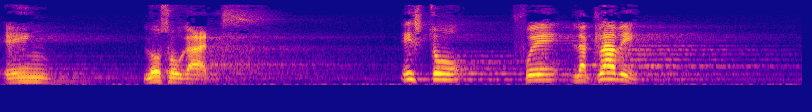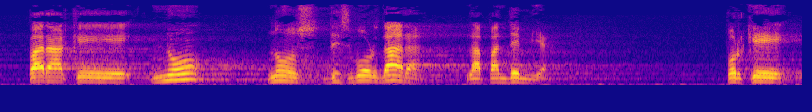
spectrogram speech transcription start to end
en los hogares. Esto fue la clave para que no nos desbordara la pandemia, porque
